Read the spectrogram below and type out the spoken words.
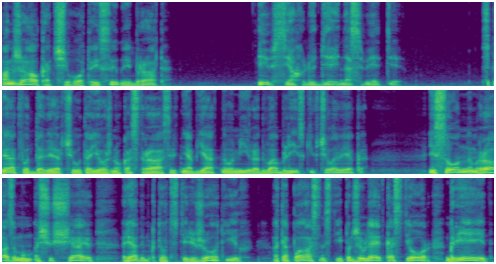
Он жалко от чего-то и сына, и брата, и всех людей на свете. Спят вот доверчиво у таежного костра средь необъятного мира два близких человека и сонным разумом ощущают, рядом кто-то стережет их от опасности и подживляет костер, греет,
